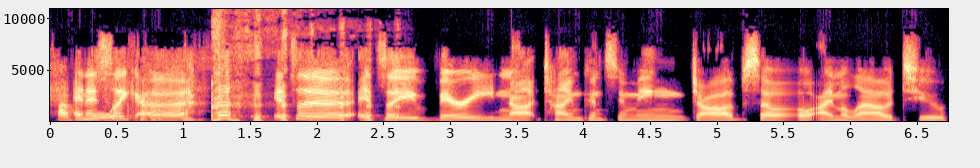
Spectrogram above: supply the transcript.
Have and it's like accounts. uh, it's a it's a very not time consuming job so i'm allowed to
